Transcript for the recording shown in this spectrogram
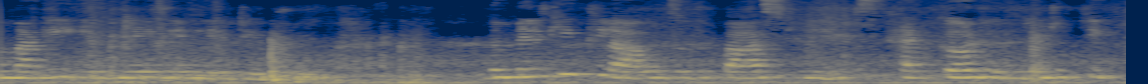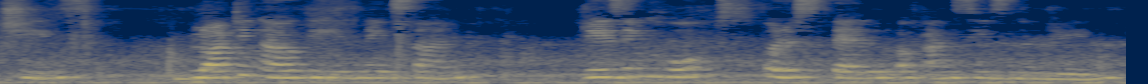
a muggy evening in late April. The milky clouds of the past weeks had curdled into thick cheese, blotting out the evening sun, raising hopes for a spell of unseasonal rain.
